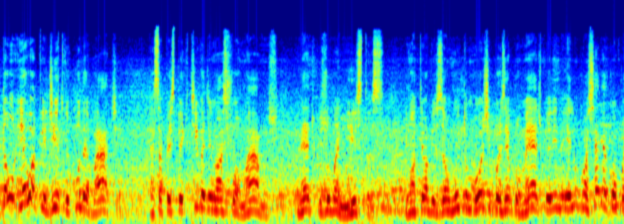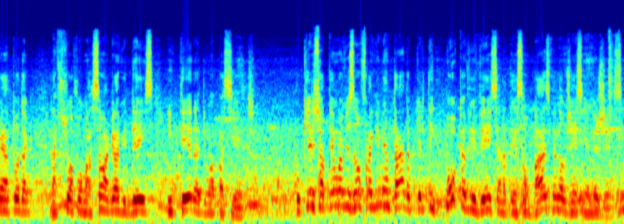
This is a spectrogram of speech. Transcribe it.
Então, eu acredito que com o debate, essa perspectiva de nós formarmos médicos humanistas, que vão ter uma visão muito. Hoje, por exemplo, o médico, ele, ele não consegue acompanhar toda, na sua formação, a gravidez inteira de uma paciente. Porque ele só tem uma visão fragmentada, porque ele tem pouca vivência na atenção básica, na urgência e emergência.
